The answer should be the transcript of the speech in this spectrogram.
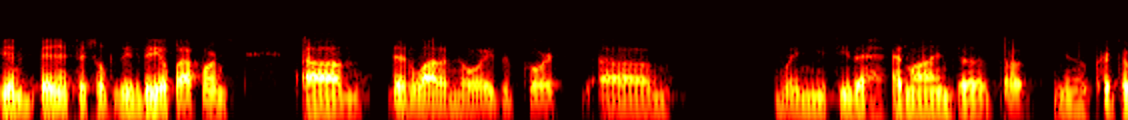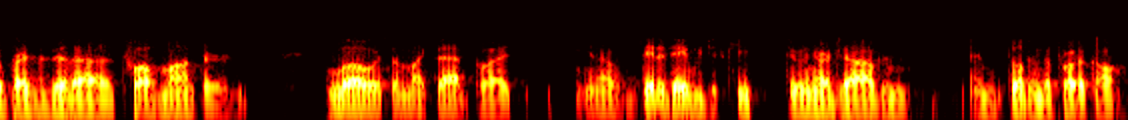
beneficial to these video platforms. Um, there's a lot of noise, of course, um, when you see the headlines of, of you know crypto prices at a 12 month or low or something like that. But you know, day to day, we just keep doing our job and and building the protocol.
